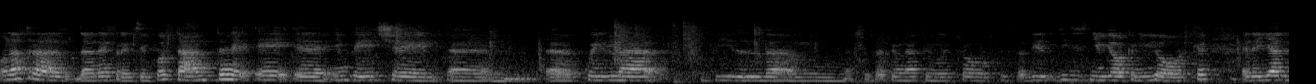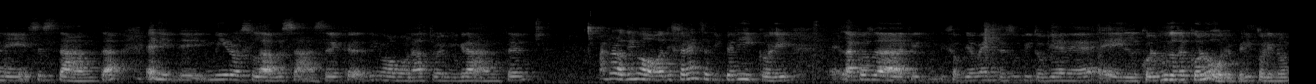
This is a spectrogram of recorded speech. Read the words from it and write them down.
Un'altra eh, reference importante è eh, invece ehm, eh, quella del, um, scusate un attimo trovo questa, di This is New York, New York, degli anni 60, e di, di Miroslav Sasek, di nuovo un altro emigrante, però di nuovo a differenza di Pericoli, la cosa che ovviamente subito viene è il, l'uso del colore, Pericoli non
